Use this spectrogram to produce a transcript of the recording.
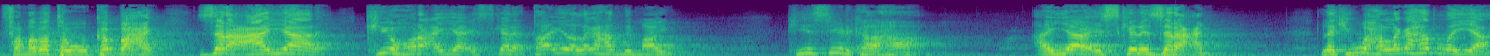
Fa nabata wuu ka baxay zaraca ayaa leh kii hore ayaa iskale taa iyada laga hadli maayo kii siirka lahaa ayaa iskale zaracan laakiin waxaa laga hadlayaa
